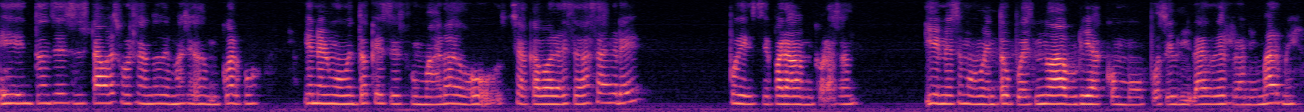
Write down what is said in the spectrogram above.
entonces estaba esforzando demasiado mi cuerpo y en el momento que se esfumara o se acabara esa sangre, pues se paraba mi corazón. Y en ese momento pues no habría como posibilidad de reanimarme,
